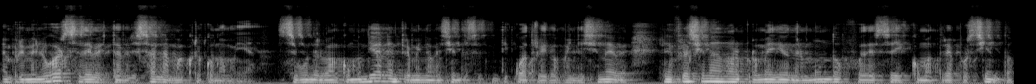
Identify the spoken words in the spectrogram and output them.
En primer lugar, se debe estabilizar la macroeconomía. Según el Banco Mundial, entre 1974 y 2019, la inflación anual promedio en el mundo fue de 6,3%,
